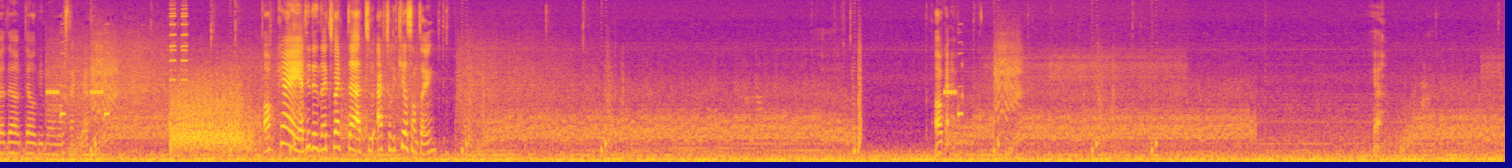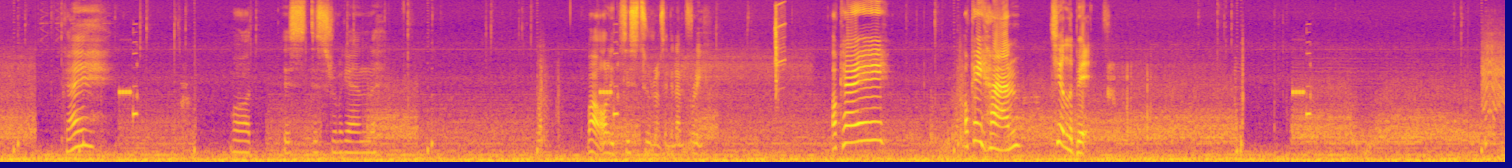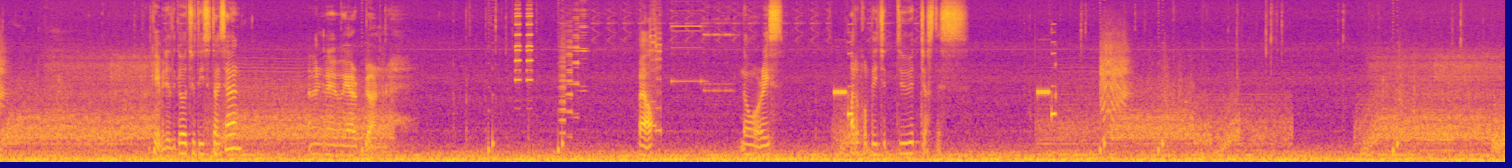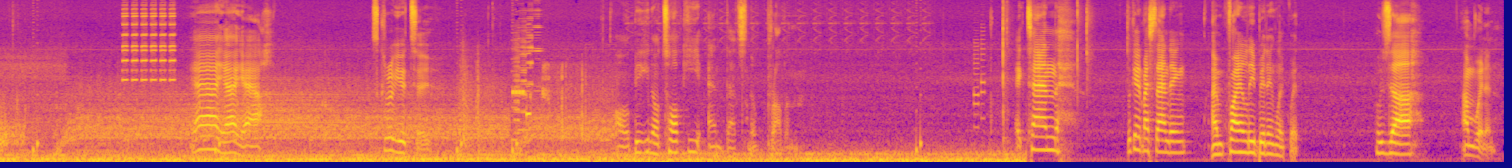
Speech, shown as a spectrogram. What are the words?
Yeah, that, that, that, that would be more realistic. Okay, I didn't expect that to actually kill something. Okay. Yeah. Okay. What is this room again? Wow, only these two and then I'm free. Okay. Okay, Han. Chill a bit. Okay, we need to go to DC-27. And then we are done. Well, no worries. Autocomplete should do it justice. Yeah, yeah, yeah. Screw you too. I'll be no talkie and that's no problem. 810. Look at my standing. I'm finally beating Liquid. Huzzah. I'm winning.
